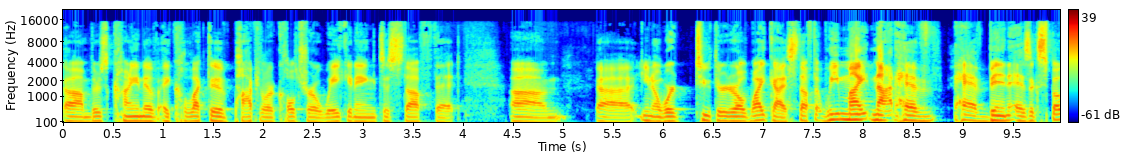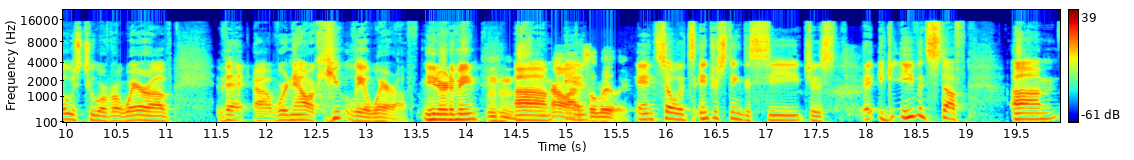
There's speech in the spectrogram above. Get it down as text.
um, there's kind of a collective popular culture awakening to stuff that um, uh, you know, we're two thirty year old white guys, stuff that we might not have have been as exposed to or aware of that uh, we're now acutely aware of. You know what I mean? Um, oh and- absolutely and so it's interesting to see just even stuff. Um,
